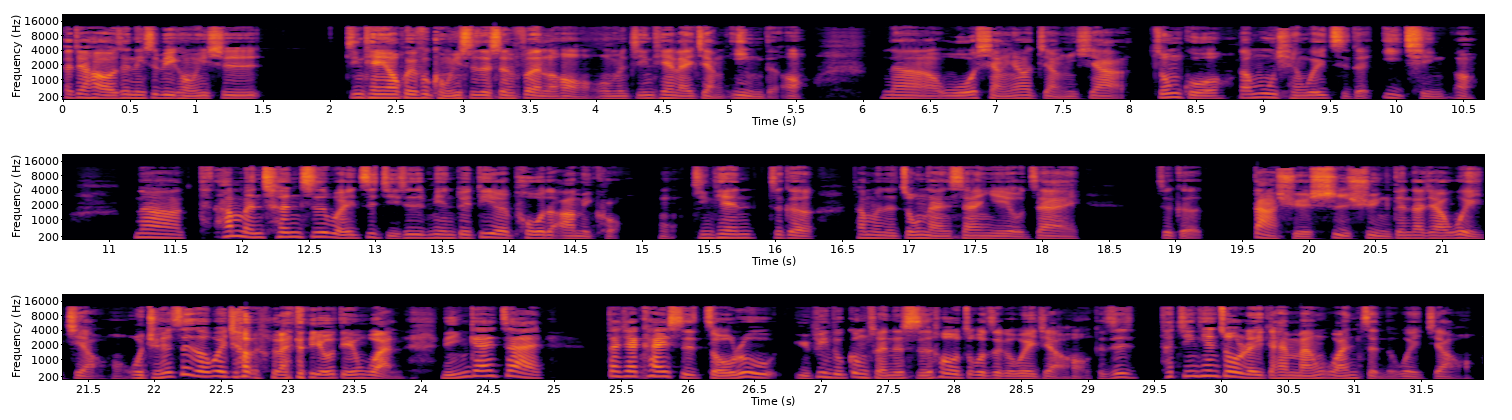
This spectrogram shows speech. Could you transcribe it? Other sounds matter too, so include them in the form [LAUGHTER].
大家好，我是林氏璧孔医师。今天要恢复孔医师的身份了哈。我们今天来讲硬的哦。那我想要讲一下中国到目前为止的疫情啊。那他们称之为自己是面对第二波的 Omicron。嗯，今天这个他们的钟南山也有在这个大学视讯跟大家卫教。我觉得这个卫教 [LAUGHS] 来得有点晚，你应该在。大家开始走入与病毒共存的时候做这个卫教哦，可是他今天做了一个还蛮完整的卫教。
